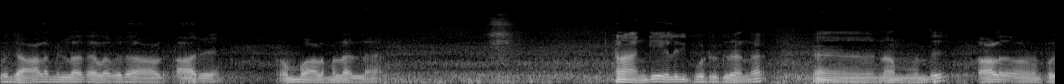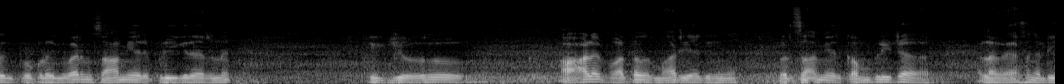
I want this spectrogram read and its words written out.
கொஞ்சம் ஆழம் இல்லாத அளவு தான் ஆறு ஆறு. ரொம்ப ஆழமெல்லாம் இல்லை. ஆனால் அங்கேயே எழுதி போட்டிருக்குறாங்க. நாம் வந்து ஆழமான பகுதி போகக்கூடாது. இங்கே பாருங்க சாமியார் எப்படி இருக்கிறாருன்னு. ஐயோ ஆளை பார்த்தா ஒரு மாதிரி ஆகுதுங்க. ஒரு சாமியார் கம்ப்ளீட்டாக எல்லாம் வேஷம் கட்டி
